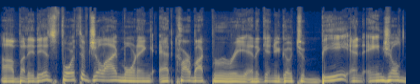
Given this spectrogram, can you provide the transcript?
Uh, but it is Fourth of July morning at Karbach Brewery, and again, you go to beanangel.org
